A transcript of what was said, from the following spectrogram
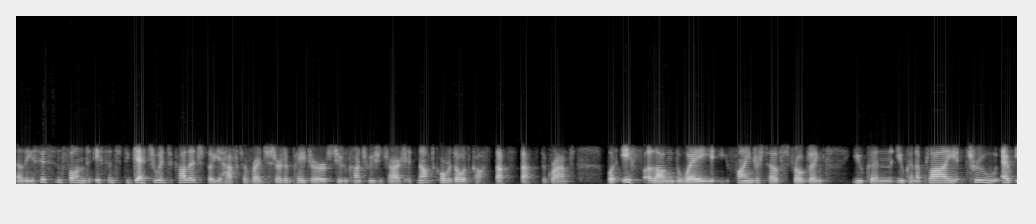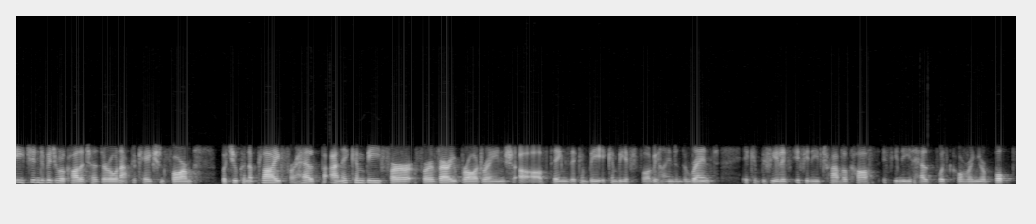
Now the assistance fund isn't to get you into college, so you have to have registered and paid your student contribution charge. It's not to cover those costs. That's that's the grant. But if along the way you find yourself struggling, you can you can apply through each individual college has their own application form but you can apply for help and it can be for, for a very broad range of things. It can be it can be if you fall behind in the rent, it can be if, if you need travel costs, if you need help with covering your books.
